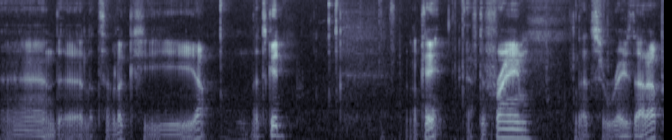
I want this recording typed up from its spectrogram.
And uh, let's have a look. Yeah, that's good. Okay, after frame. Let's raise that up.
